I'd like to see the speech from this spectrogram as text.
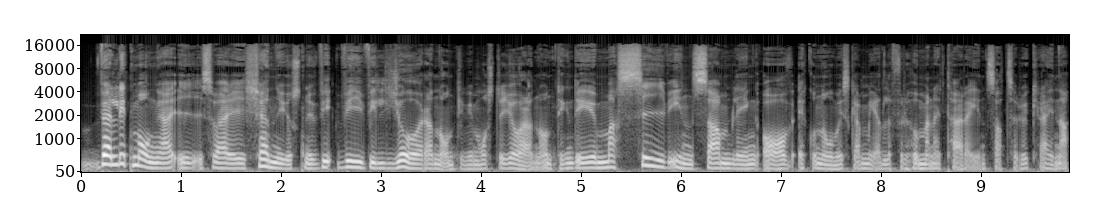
väldigt många i Sverige känner just nu vi, vi vill göra någonting, vi måste göra någonting. Det är massiv insamling av ekonomiska medel för humanitära insatser i Ukraina.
